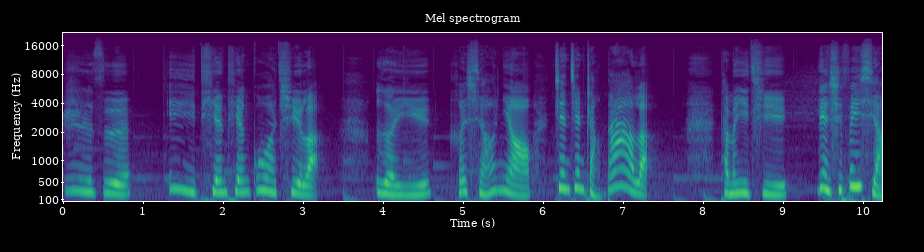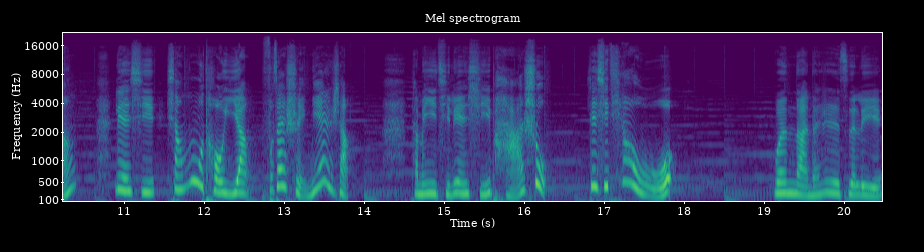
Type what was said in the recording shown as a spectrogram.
日子一天天过去了，鳄鱼和小鸟渐渐长大了，他们一起练习飞翔，练习像木头一样浮在水面上，他们一起练习爬树。练习跳舞。温暖的日子里，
